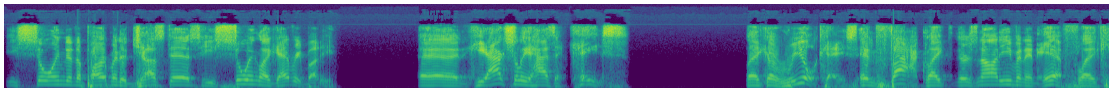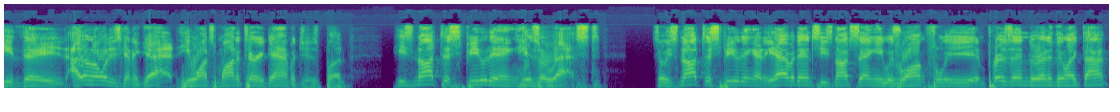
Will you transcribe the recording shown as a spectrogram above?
He's suing the Department of Justice. He's suing like everybody, and he actually has a case like a real case. In fact, like there's not even an if. Like he, they, I don't know what he's going to get. He wants monetary damages, but he's not disputing his arrest. So he's not disputing any evidence. He's not saying he was wrongfully imprisoned or anything like that.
